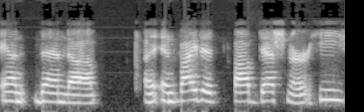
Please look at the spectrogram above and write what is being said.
and then uh, invited Bob Deschner. He's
